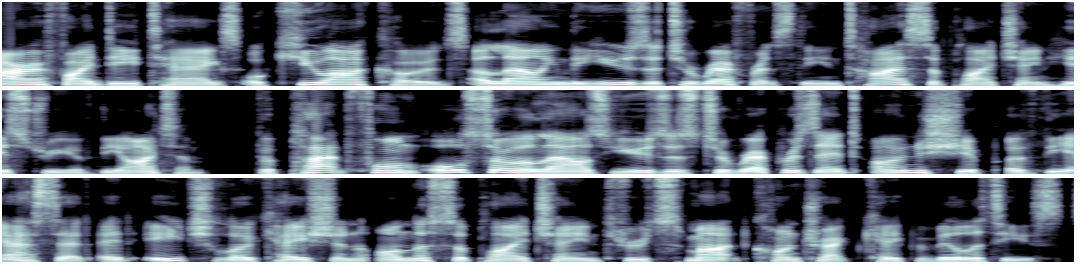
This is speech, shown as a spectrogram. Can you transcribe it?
RFID tags, or QR codes, allowing the user to reference the entire supply chain history of the item. The platform also allows users to represent ownership of the asset at each location on the supply chain through smart contract capabilities.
